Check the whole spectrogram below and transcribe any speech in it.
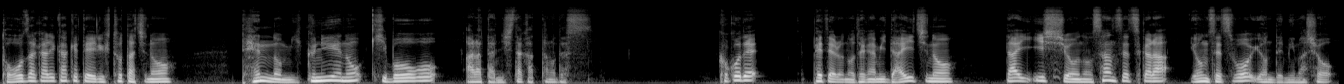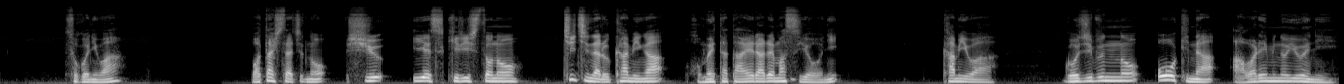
遠ざかりかけている人たちの天の御国への希望を新たにしたかったのです。ここでペテロの手紙第一の第1章の3節から4節を読んでみましょう。そこには「私たちの主イエス・キリストの父なる神が褒めたたえられますように神はご自分の大きな憐れみのゆえに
